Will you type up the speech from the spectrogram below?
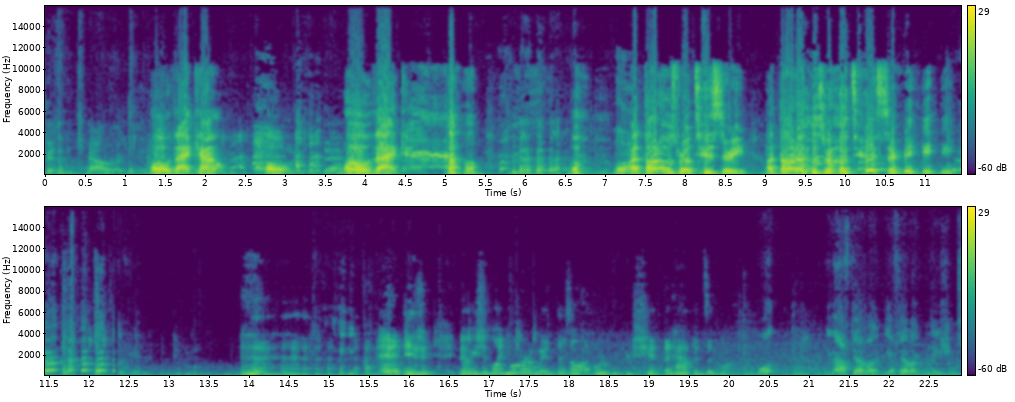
There's a cow right there. Oh, that cow? Oh. oh he's. Oh, that cow. Oh, well, I thought it was rotisserie. I thought it was rotisserie. you should, no, you should play Morrowind. There's a lot more weird shit that happens in Morrowind. well, you have to have like you have to have like patience.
